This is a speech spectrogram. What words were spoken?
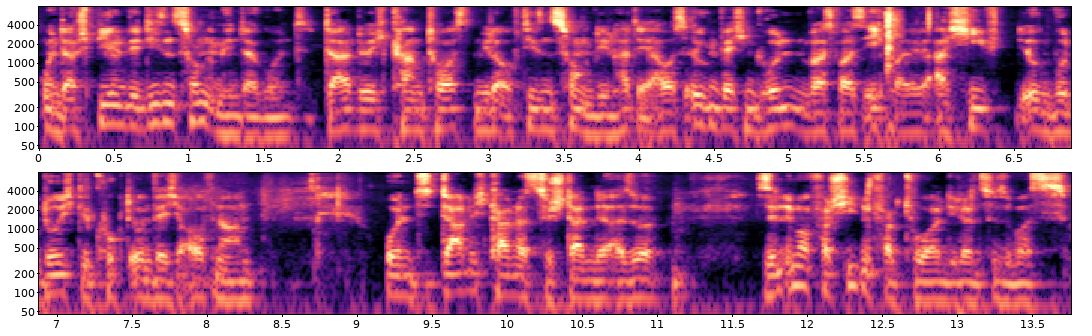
Und da spielen wir diesen Song im Hintergrund. Dadurch kam Thorsten wieder auf diesen Song. Den hatte er aus irgendwelchen Gründen, was weiß ich, bei Archiv irgendwo durchgeguckt, irgendwelche Aufnahmen. Und dadurch kam das zustande. Also sind immer verschiedene Faktoren, die dann zu sowas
